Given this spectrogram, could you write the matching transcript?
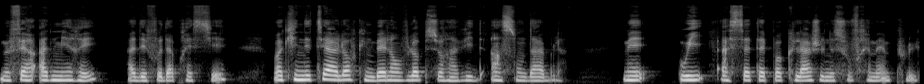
me faire admirer, à défaut d'apprécier, moi qui n'étais alors qu'une belle enveloppe sur un vide insondable. Mais oui, à cette époque-là, je ne souffrais même plus.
